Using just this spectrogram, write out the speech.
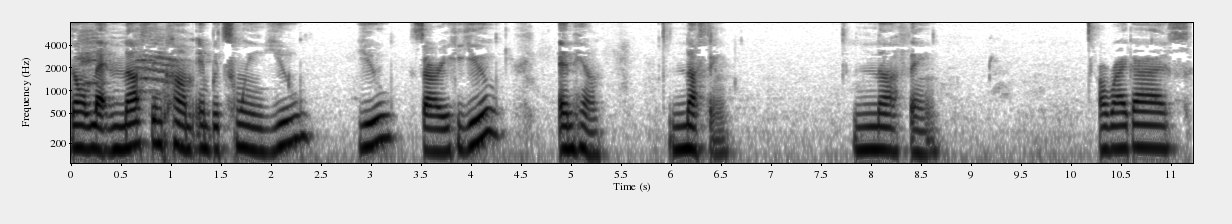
Don't let nothing come in between you, you, sorry, you and him. Nothing. Nothing. All right, guys?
